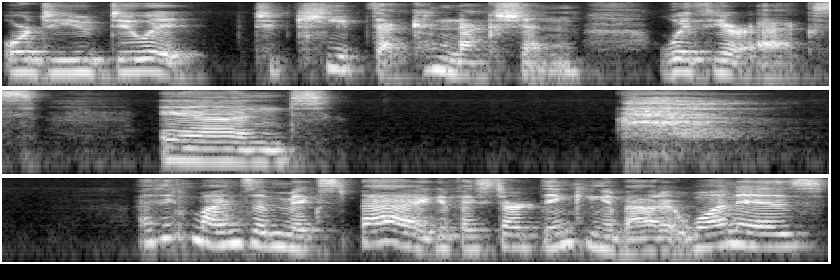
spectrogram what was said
Or do you do it to keep that connection with your ex? And I think mine's a mixed bag if I start thinking about it. One is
